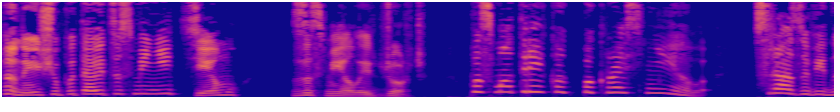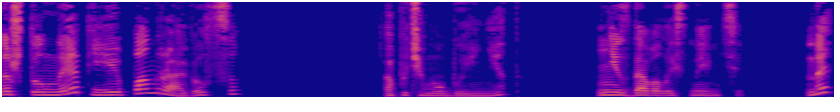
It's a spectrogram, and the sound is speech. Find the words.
«Она еще пытается сменить тему», — засмеялась Джордж. «Посмотри, как покраснела. Сразу видно, что Нед ей понравился». «А почему бы и нет?» — не сдавалась Нэнси. «Нед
